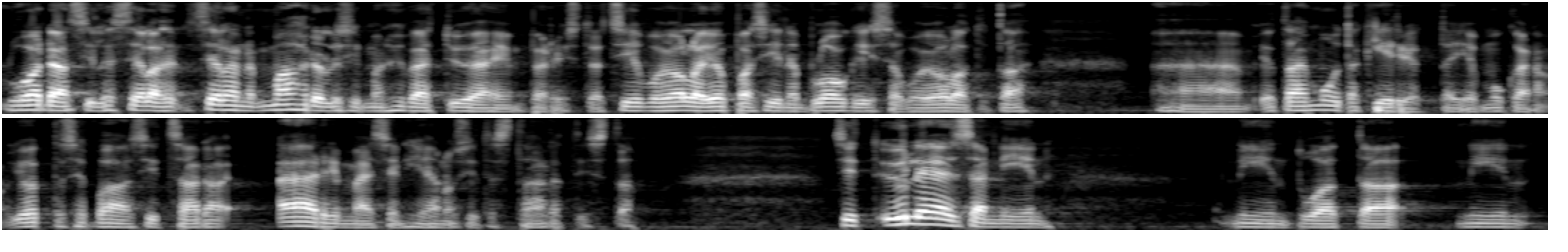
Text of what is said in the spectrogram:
luodaan sille sellainen, sellainen mahdollisimman hyvä työympäristö, että siinä voi olla jopa siinä blogissa, voi olla tota, ää, jotain muita kirjoittajia mukana, jotta se vaan sit saada äärimmäisen hieno siitä startista. Sitten yleensä niin, niin, tuota, niin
